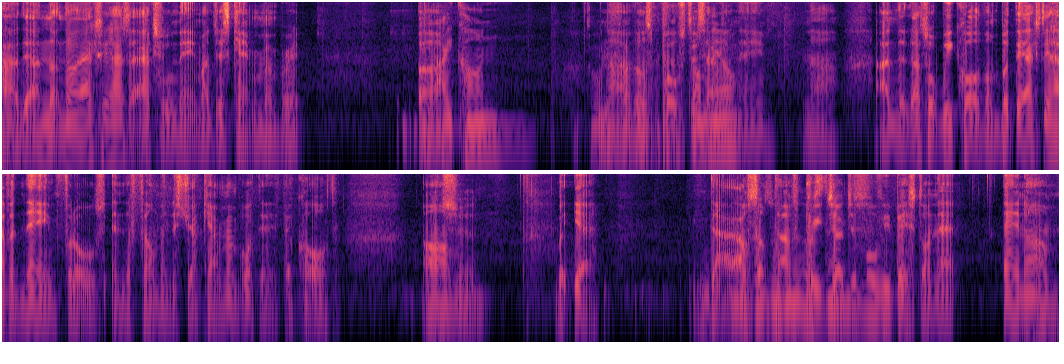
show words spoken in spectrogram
Uh, I no, it actually has an actual name. I just can't remember it. the icon. Who Nah, those was it? The posters have a name. Nah, I, that's what we call them, but they actually have a name for those in the film industry. I can't remember what they, they're called. Um, Shit. But yeah, I'll Those are one sometimes prejudge a movie based on that. And um,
